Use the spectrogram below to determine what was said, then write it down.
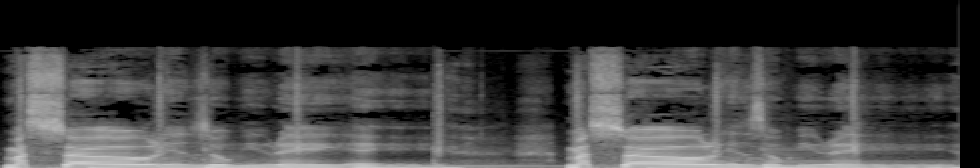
My soul is weary. My soul is weary.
